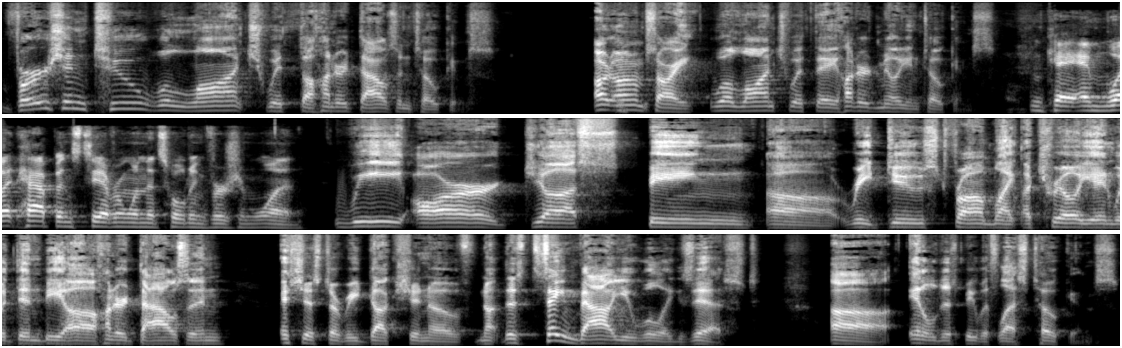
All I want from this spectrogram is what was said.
version two will launch with the hundred thousand tokens. Oh, oh, I'm sorry, will launch with a hundred million tokens. Okay, and what happens to everyone that's holding version one? We are just being uh, reduced from like a trillion would then be a hundred thousand. It's just a reduction of not the same value will exist. Uh, it'll just be with less tokens.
